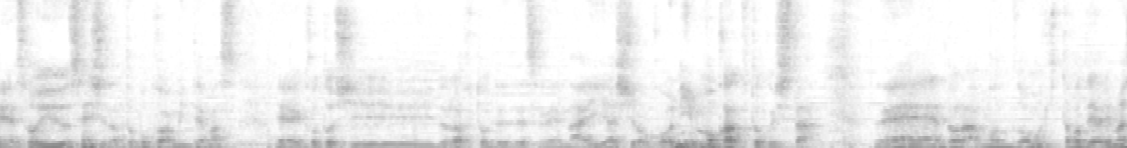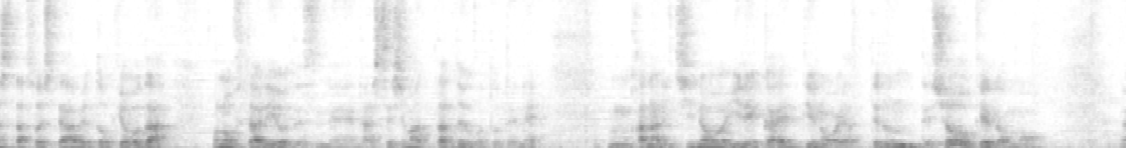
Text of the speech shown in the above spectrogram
えー、そういう選手だと僕は見てます、えー、今年ドラフトでですね内野手を5人も獲得した、ね、ドラゴンズ思い切ったことやりました。そして阿部と京田この2人をですね出してしまったということでね、うん、かなり血の入れ替えっていうのをやってるんでしょうけども、え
